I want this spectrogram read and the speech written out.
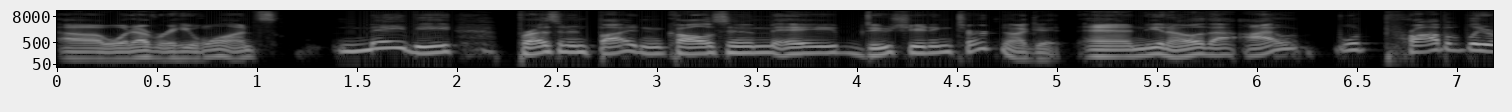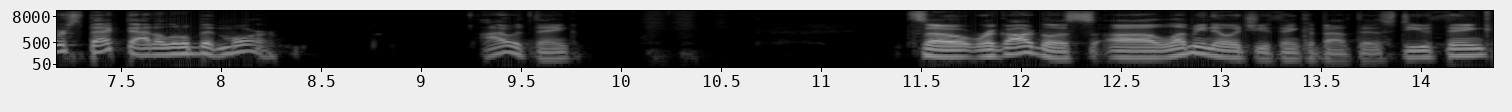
uh, whatever he wants, maybe President Biden calls him a douche eating turd nugget. And, you know, that I would probably respect that a little bit more. I would think. So, regardless, uh, let me know what you think about this. Do you think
